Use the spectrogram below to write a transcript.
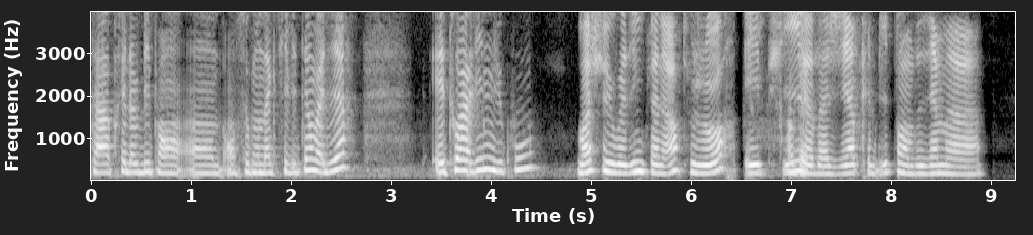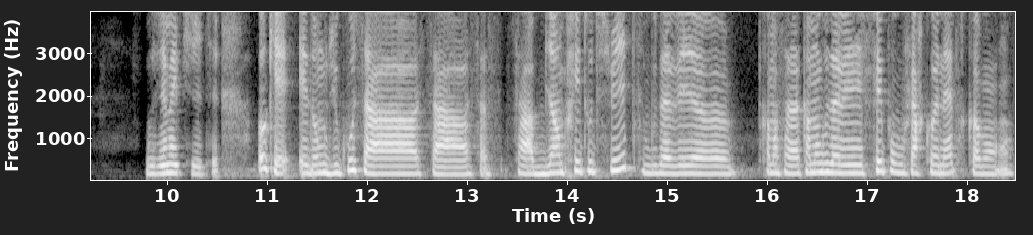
tu as appris le BIP en, en, en, seconde activité, on va dire. Et toi, Aline, du coup? Moi, je suis wedding planner toujours. Et puis, bah, j'ai appris le bip en deuxième, deuxième activité. Ok. Et donc, du coup, ça, ça, ça, ça a bien pris tout de suite? Vous avez comment ça, comment vous avez fait pour vous faire connaître? Comment,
